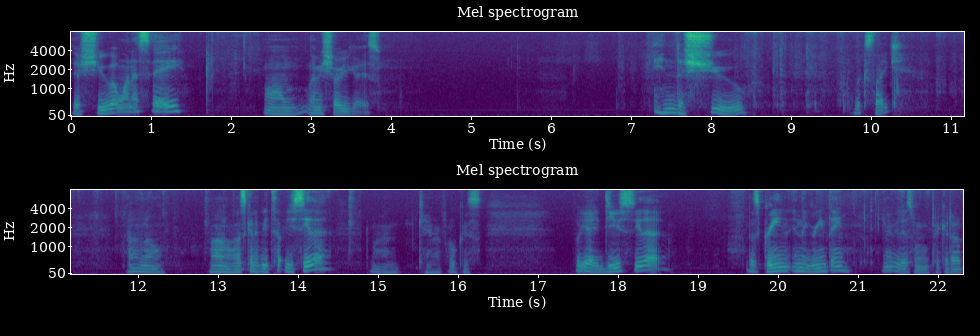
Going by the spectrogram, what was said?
the shoe, I want to say. Um, let me show you guys. In the shoe, looks like, I don't know. I don't know. That's going to be tough. You see that? Come on, camera focus. But yeah, do you see that? This green in the green thing? Maybe this one will pick it up.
